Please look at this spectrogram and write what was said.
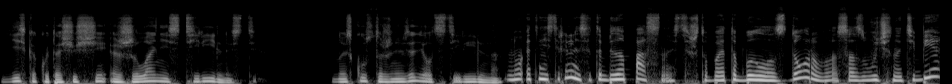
есть какое-то ощущение, желание стерильности. Но искусство же нельзя делать стерильно. Ну, это не стерильность, это безопасность, чтобы это было здорово, созвучно тебе,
